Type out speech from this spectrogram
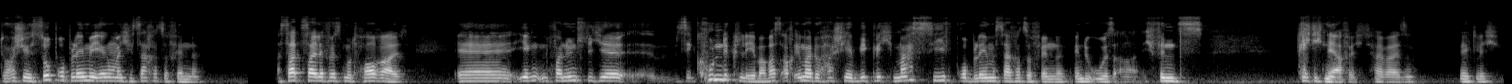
du hast hier so Probleme, irgendwelche Sachen zu finden. Ersatzteile fürs Motorrad, äh, irgendein vernünftige äh, Sekundekleber, was auch immer. Du hast hier wirklich massiv Probleme, Sachen zu finden in den USA. Ich finde es richtig nervig teilweise. Wirklich.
